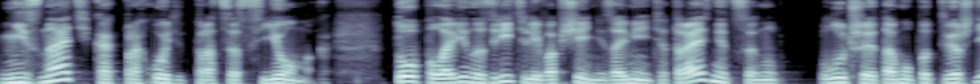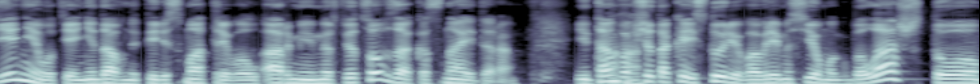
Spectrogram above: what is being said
не знать, как проходит процесс съемок, то половина зрителей вообще не заметит разницы. Ну, лучшее тому подтверждение, вот я недавно пересматривал «Армию мертвецов» Зака Снайдера, и там ага. вообще такая история во время съемок была, что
